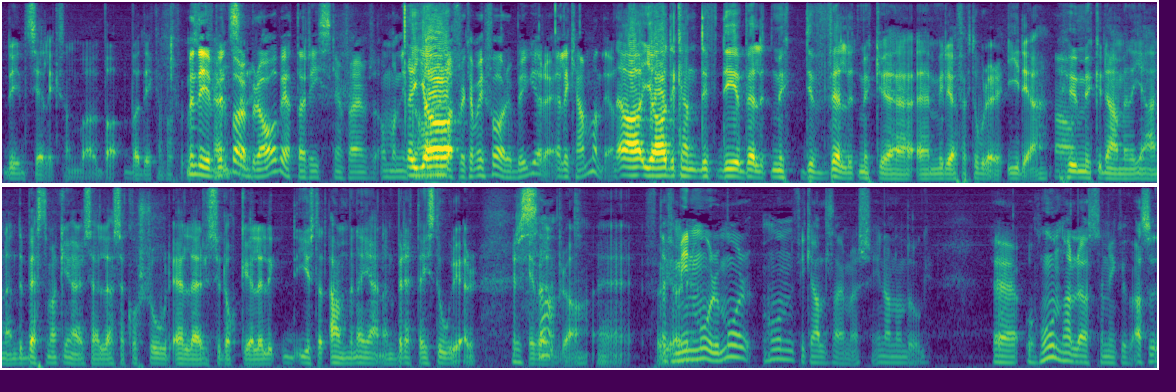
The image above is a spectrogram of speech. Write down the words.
Du inser liksom vad, vad, vad det kan få för Men det är väl bara bra att veta risken för om man inte Ja. har det, för då kan man ju förebygga det. Eller kan man det? Ja, ja det, kan, det, det, är väldigt mycket, det är väldigt mycket eh, miljöfaktorer i det. Ja. Hur mycket du använder hjärnan. Det bästa man kan göra är här, lösa korsord eller sudoku. Eller just att använda hjärnan, berätta historier. Är det är sant? väldigt bra. Eh, för att Därför min mormor, hon fick Alzheimers innan hon dog. Eh, och hon har löst så mycket, alltså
